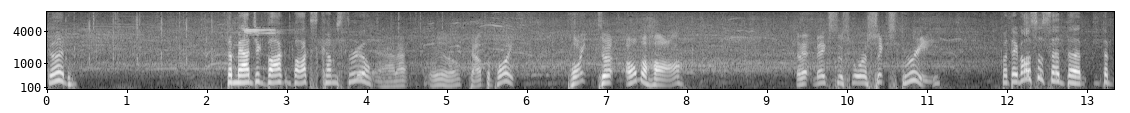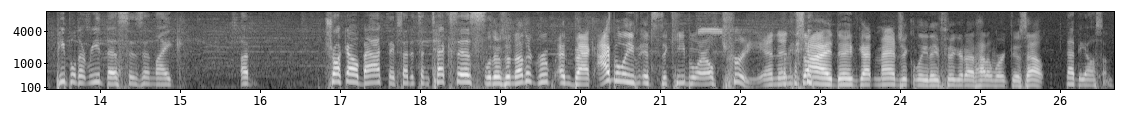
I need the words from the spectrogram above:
Good. The magic box comes through. And I, you know, count the point. Point to Omaha, and it makes the score six three. But they've also said the the people that read this is in like a truck out back. They've said it's in Texas. Well, there's another group and back. I believe it's the Keebler Elf tree, and inside they've got magically they figured out how to work this out. That'd be awesome.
